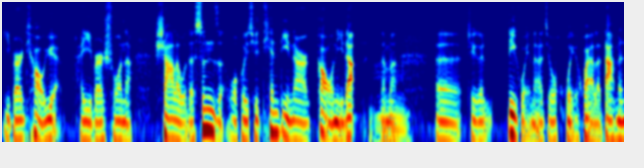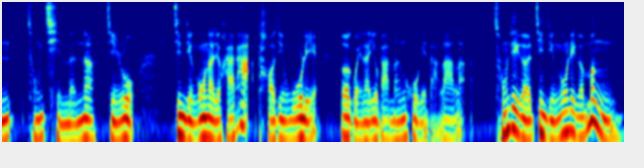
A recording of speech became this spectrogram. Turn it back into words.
一边跳跃，还一边说呢：“杀了我的孙子，我会去天帝那儿告你的。”那么，呃，这个厉鬼呢就毁坏了大门，从寝门呢进入，晋景公呢就害怕，逃进屋里，恶鬼呢又把门户给打烂了。从这个晋景公这个梦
